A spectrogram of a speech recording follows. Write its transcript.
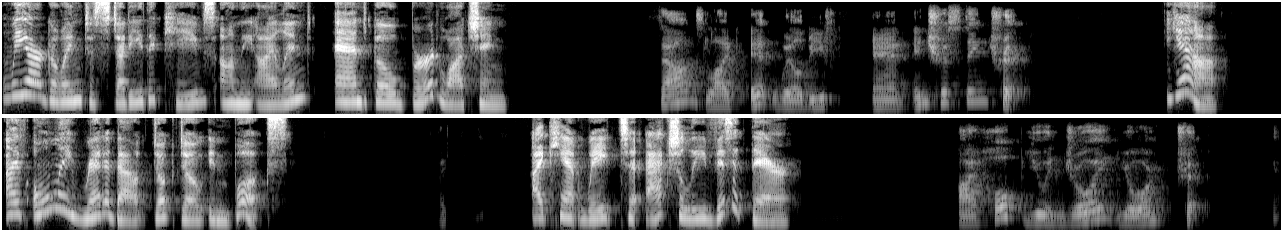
We are going to study the caves on the island and go bird watching. Sounds like it will be an interesting trip. Yeah. I've only read about Dokdo in books. I can't. Wait to actually visit there. I hope you enjoy your trip. Okay.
